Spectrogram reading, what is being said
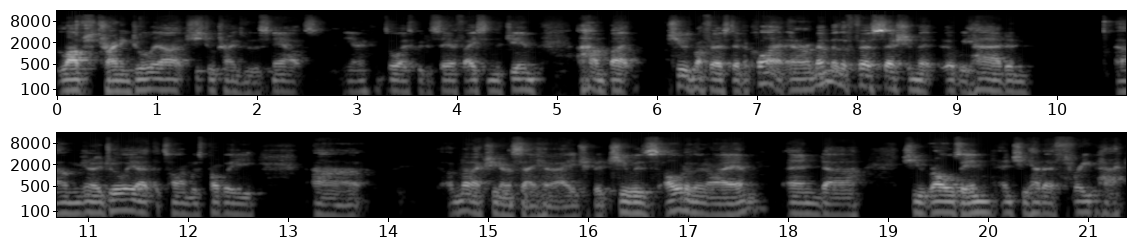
loved training Julia. She still trains with us now. It's you know, it's always good to see her face in the gym. Um, but she was my first ever client. And I remember the first session that, that we had, and, um, you know, Julia at the time was probably, uh, I'm not actually going to say her age, but she was older than I am. And uh, she rolls in and she had a three pack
